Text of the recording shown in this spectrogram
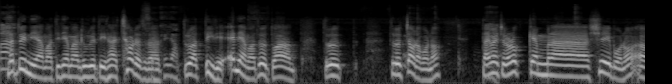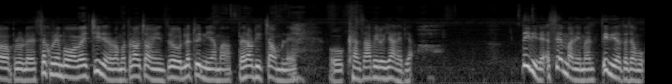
มาก လက်တွေ့နေရာမှာဒီနေရာမှာလူတွေတည်ထား6တယ်ဆိုတာ စိတ်ခရပ် သူတို့ကသိတယ်အဲ့နေရာမှာသူတို့သွားသူတို့သူတို့ကြောက်တာပေါ့နော်ဒါပေမဲ့ကျွန်တော်တို့ကင်မရာရှေ့ပေါ့နော်အဲဘယ်လိုလဲစကရင်ပေါ်မှာပဲကြည့်နေတော့မတလောက်ကြောက်ရင်သူတို့လက်တွေ့နေရာမှာဘယ်လောက်ထိကြောက်မလဲဟိုခံစားပေးလို့ရတယ်ဗျသိနေတယ်အစ်စ်အမှန်နေမှန်သိနေတဲ့အတွက်ကြောင့်မို့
